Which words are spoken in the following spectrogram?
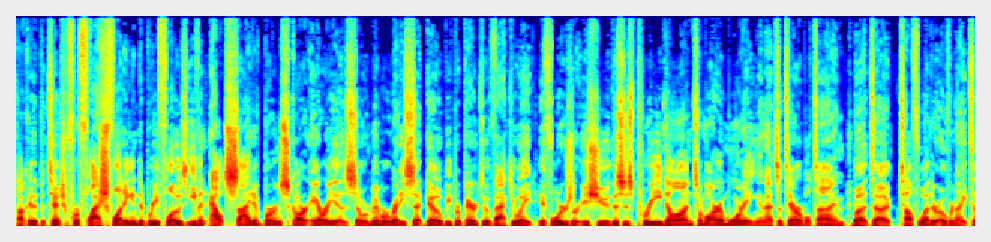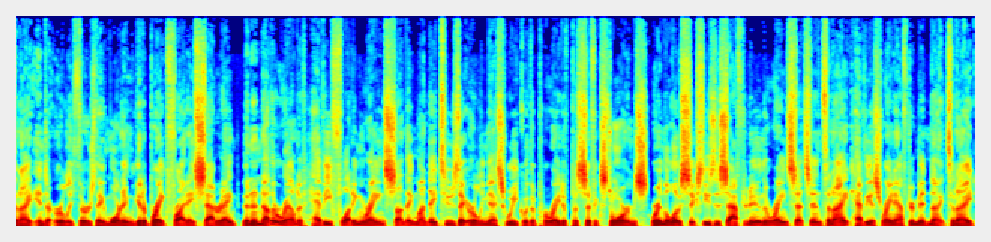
Talking the potential for flash flooding and debris flows even outside of burn scar areas. So remember, ready, set, go. Be prepared to evacuate if orders are issued. This is pre dawn tomorrow morning, and that's a terrible time, but uh, tough weather overnight tonight into early Thursday morning. We get a break Friday, Saturday, then another round of heavy flooding rain Sunday, Monday, Tuesday, early next week with a parade of Pacific storms. We're in the low 60s this afternoon. The rain sets in tonight. Heaviest rain after midnight tonight,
